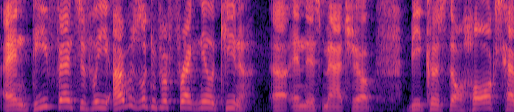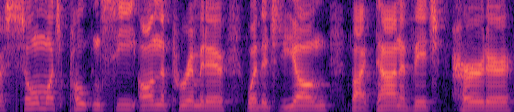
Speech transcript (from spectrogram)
And defensively, I was looking for Frank Ntilikina uh, in this matchup because the Hawks have so much potency on the perimeter, whether it's Young, Bogdanovich, Huerter,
